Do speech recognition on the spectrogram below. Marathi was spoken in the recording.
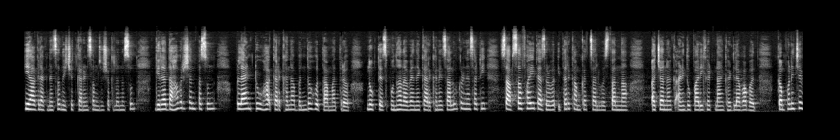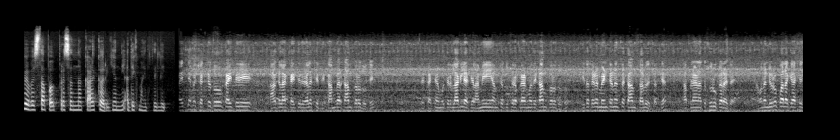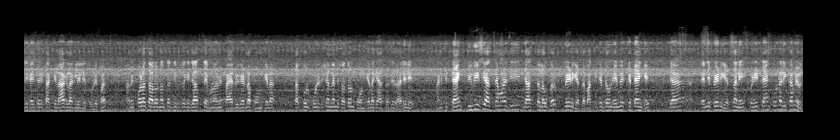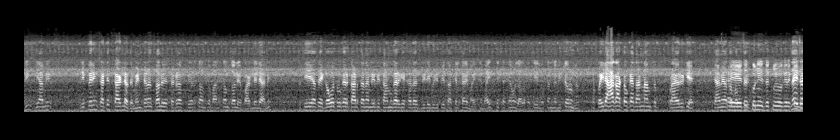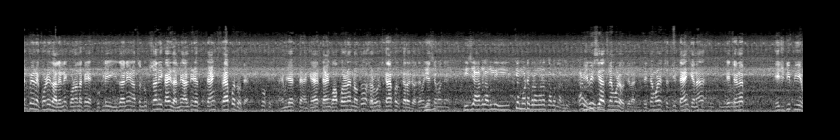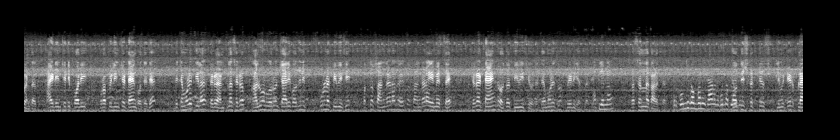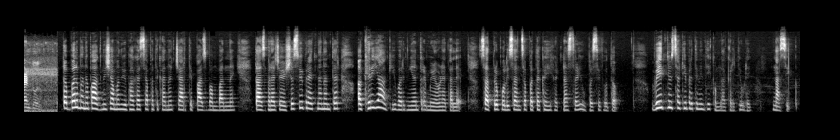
ही आग लागण्याचं निश्चित कारण समजू शकलं नसून गेल्या दहा वर्षांपासून प्लॅन टू हा कारखाना बंद होता. मात्र नुकतेच पुन्हा नव्याने कारखाने चालू करण्यासाठी साफसफाई त्याचबरोबर इतर कामकाज चालू असताना अचानक आणि दुपारी घटना घडल्याबाबत कंपनीचे व्यवस्थापक प्रसन्न काळकर यांनी अधिक माहिती दिली. माहिती नाही शक्यतो काहीतरी आग लाग काहीतरी झालं. ते कामगार काम करत होते. ते कशामुळे तरी लागले असेल. आम्ही आमच्या दुसऱ्या प्लॅनमध्ये काम करत होतो. इथं सगळं मेंटेनन्सचं काम चालू आहे सध्या. हा प्लॅन आता सुरू करायचा आहे. आम्हाला निरोप आला की अशाची काहीतरी टाकीला आग लागलेली आहे थोडेफार. आम्ही पळत आलो नंतर दिवसलं की जास्त आहे म्हणून आम्ही फायर ब्रिगेडला फोन केला. तात्पूर पोलीस स्टेशनला मी स्वतःहून फोन केला की आता ते झालेले आहे. आणि ती टँक पी व्ही सी असल्यामुळे ती जास्त लवकर पेड घेतला. बाकीचे दोन एम एसचे टँक आहे त्या त्यांनी पेड घेतला नाही. पण ही टँक पूर्ण रिकामी होती. ही आम्ही रिपेरिंगसाठीच काढल्या होत्या. मेंटेनन्स चालू आहे. सगळं स्पेअरचं आमचं बांधकाम चालू आहे. पाडलेले आम्ही. तर ते आता हे गवत वगैरे काढताना मे बी कामगार एखादा बिडी बिडी पित असेल काय माहिती नाही. माहीत नाही कशामुळे झालं तर ते लोकांना विचारून घेऊ. पण पहिले आग आटोक्यात आणणं आमचं प्रायोरिटी आहे. ते आम्ही आता काय बघतोय. याच्यात कोणी जखमी वगैरे नाही काही जखमी नाही. कोणी झाले नाही. कोणाला काही कुठली इजा नाही. असं नुकसानही काही झालं नाही. ऑलरेडी टँक स्क्रॅपच होत्या. ओके. आणि म्हणजे टँक टँक वापरणार नव्हतं. हळूहळू स्क्रॅपच करायच्या होत्या म्हणजे याच्यामध्ये ही जी आग लागली ही इतक्या मोठ्या प्रमाणात बरं लागली? काय पी होतं व्ही सी ते? असल्यामुळे होते लागते त्याच्यामुळे जी टँक आहे ना ते त्याला एच डी पी ए म्हणतात. हाय डेन्सिटी पॉली प्रॉपिलिनचे टँक होते त्या. त्याच्यामुळे तिला सगळं आणि तिला सगळं खालून वरून चारी बाजूने पूर्ण पी व्ही सी फक्त सांगाडा जो आहे तो सांगाडा एम एसचा आहे. सगळं टँक होतं पी व्ही सी होतं. त्यामुळे तो पेड घेतला. आपलं नाव? प्रसन्न काळकर. तर कोणती कंपनी काय म्हणते? कोणता ज्योती स्ट्रक्चर्स लिमिटेड प्लॅन दोन. तब्बल मनपा अग्निशमन विभागाच्या पथकानं चार ते पाच बंबांनी तासभराच्या यशस्वी प्रयत्नानंतर अखेर या आगीवर नियंत्रण मिळवण्यात आलंय. सातपूर पोलिसांचं पथकही घटनास्थळी उपस्थित होतं. वेद न्यूजसाठी प्रतिनिधी कमलाकर तिवडे नाशिक.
